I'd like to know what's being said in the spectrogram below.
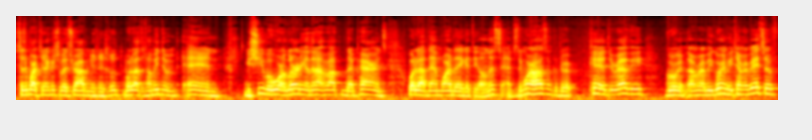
Says Gemara Tinai Shabbat Rabbi Yichud. What about the Talmidim and Yeshiva who are learning and they're not about their parents? What about them? Why do they get the illness? And says Gemara Hasan Kid the Rebbe Gurim um, Rabbi Gurim Vitam Rabbi Yosef.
